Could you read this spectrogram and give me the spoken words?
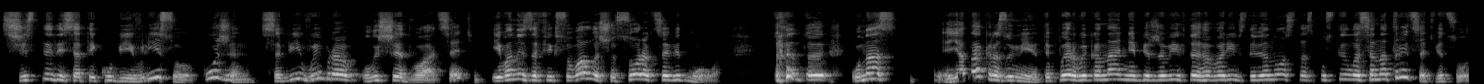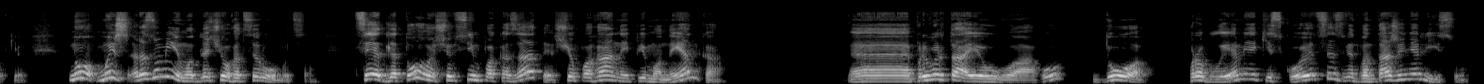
З 60 кубів лісу кожен собі вибрав лише 20, і вони зафіксували, що 40 це відмова. Тобто у нас, я так розумію, тепер виконання біржових договорів з 90 спустилося на 30%. Ну, ми ж розуміємо, для чого це робиться. Це для того, щоб всім показати, що поганий Пімоненко е, привертає увагу до проблем, які скоюються з відвантаження лісу.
